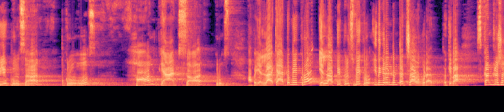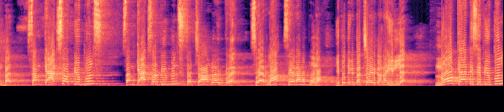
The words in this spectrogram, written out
peoples are cross all cats are cross அப்ப எல்லா கேட்டுமே க்ரோ எல்லா பீப்புள்ஸுமே க்ரோ இதுங்க ரெண்டும் டச் ஆகக்கூடாது. ஓகேவா கன்க்ளூஷன் பார். Some cats are peoples some cats are peoples touch ஆக இருக்க. சேரலாம் சேராம போலாம். இப்போதைக்கு டச் ஆயிருக்கானா? இல்ல. No cat is a people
